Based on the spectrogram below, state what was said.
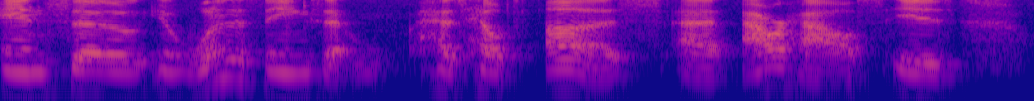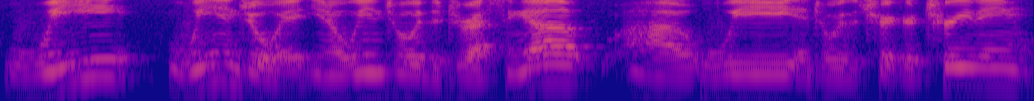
And so, you know, one of the things that has helped us at our house is we we enjoy it. You know, we enjoy the dressing up. Uh, we enjoy the trick or treating.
